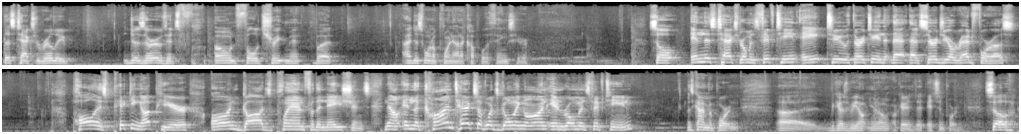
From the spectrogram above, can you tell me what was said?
This text really deserves its own full treatment, but I just want to point out a couple of things here. So, in this text, Romans 15, 8 to 13, that, that Sergio read for us, Paul is picking up here on God's plan for the nations. Now, in the context of what's going on in Romans 15, it's kind of important. Uh, because we don't, you know, okay, it's important. So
